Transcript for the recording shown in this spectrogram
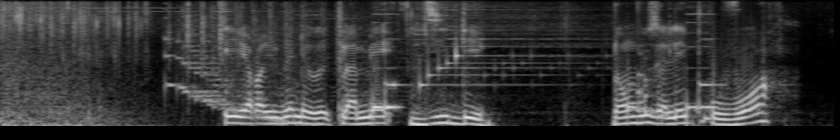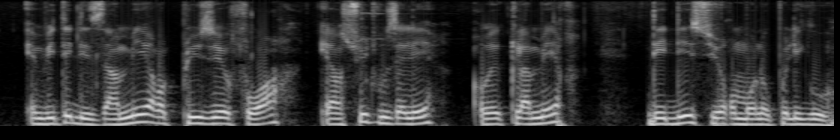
Et il vient de réclamer 10 dés. Donc, vous allez pouvoir inviter des amis plusieurs fois. Et ensuite, vous allez réclamer des dés sur Monopoly Go.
